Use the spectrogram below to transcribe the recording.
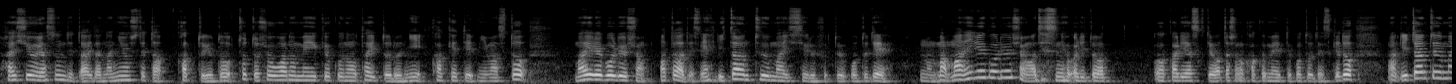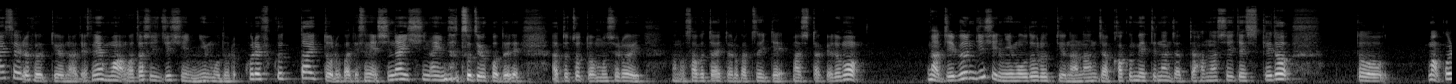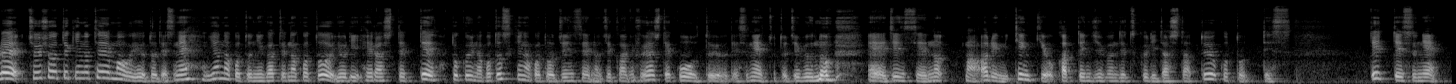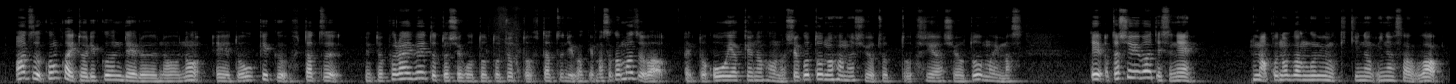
配信を休んでた間何をしてたかというとちょっと昭和の名曲のタイトルにかけてみますと「マイ・レボリューション」またはですね「リターン・トゥ・マイ・セルフ」ということで、まあ、マイ・レボリューションはですね割と分かりやすくて私の革命ってことですけど、まあ、リターントゥーマイセルフっていうのはですね、まあ、私自身に戻る。これ副タイトルがですね、しないしない夏ということで、あとちょっと面白いあのサブタイトルがついてましたけども、まあ、自分自身に戻るっていうのはなんじゃ革命ってなんじゃって話ですけどとまあ、これ抽象的なテーマを言うとですね嫌なこと苦手なことをより減らしていって得意なこと好きなことを人生の時間に増やしていこうというですねちょっと自分の、えー、人生の、まあ、ある意味転機を勝手に自分で作り出したということです。でですねまず今回取り組んでいるのの、えー、と大きく2つ、えーと、プライベートと仕事とちょっと2つに分けますがまずは、えーと、公の方の仕事の話をちょっとシェアしようと思います。で私はですね、まあ、この番組をお聞きの皆さんは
